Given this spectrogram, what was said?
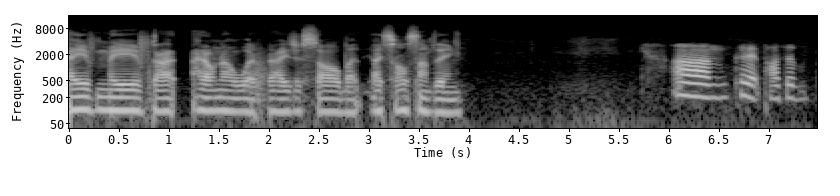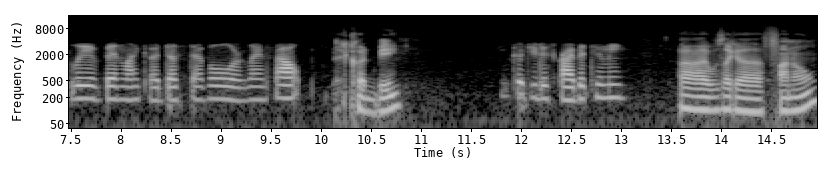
I may have got, I don't know what I just saw, but I saw something. Um, could it possibly have been like a dust devil or land spout? It could be. Could you describe it to me? Uh, it was like a funnel.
